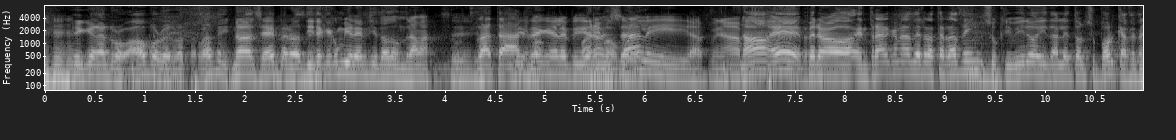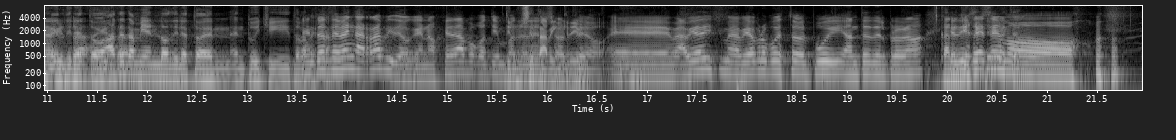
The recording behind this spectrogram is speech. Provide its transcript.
y que le han robado por el Rata Racing. No lo sé, pero dice que con violencia y todo, un drama. Rata, Dice ánimo. que le pidieron Ánimo, sal bueno. y al final. No, eh, pero entrar al canal de Rasta Racing, suscribiros y darle todo el support que hace también está, directo. Hace también los directos en, en Twitch y todo lo Entonces venga rápido, que nos queda poco tiempo antes del setup increíble. sorteo. Eh, había dicho, me había propuesto el Puy antes del programa que ¿Carnita dijésemos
